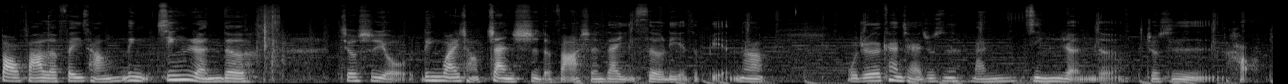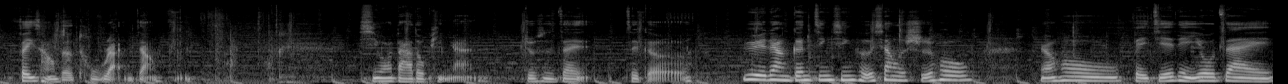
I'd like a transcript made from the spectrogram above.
爆发了非常令惊人的，就是有另外一场战事的发生在以色列这边。那我觉得看起来就是蛮惊人的，就是好非常的突然这样子。希望大家都平安，就是在这个月亮跟金星合相的时候。然后北节点又在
